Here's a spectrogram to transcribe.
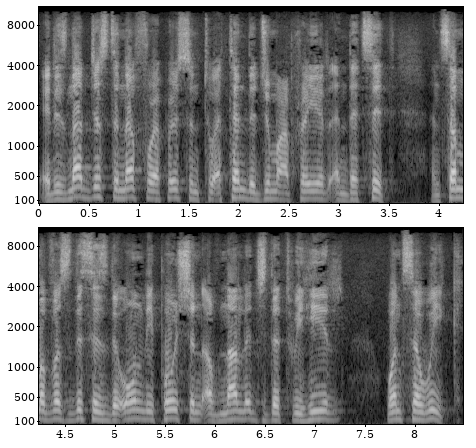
It is not just enough for a person to attend the Jum'ah prayer and that's it. And some of us, this is the only portion of knowledge that we hear once a week.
